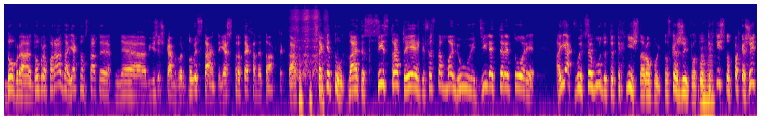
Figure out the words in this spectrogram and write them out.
добра, добра порада, як нам стати е, їжачками? Говорять, ну ви станьте, я ж стратег, а не тактик. Так? Так і тут, знаєте, всі стратегії, щось там малюють, ділять території. А як ви це будете технічно робити? Ну скажіть, от, от технічно покажіть,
